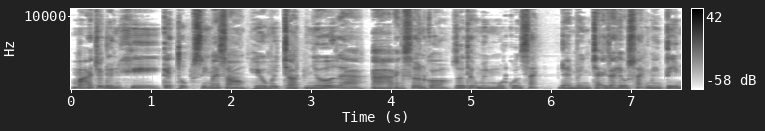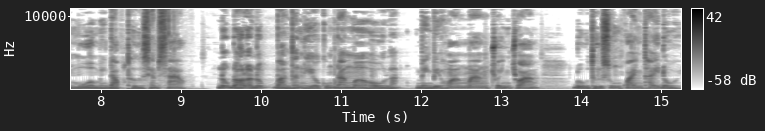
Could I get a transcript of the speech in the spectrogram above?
Mãi cho đến khi kết thúc Sing My Song, Hiếu mới chợt nhớ ra à anh Sơn có giới thiệu mình một cuốn sách để mình chạy ra hiệu sách mình tìm mua mình đọc thử xem sao. Lúc đó là lúc bản thân Hiếu cũng đang mơ hồ lắm, mình bị hoang mang, choáng choáng, đủ thứ xung quanh thay đổi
